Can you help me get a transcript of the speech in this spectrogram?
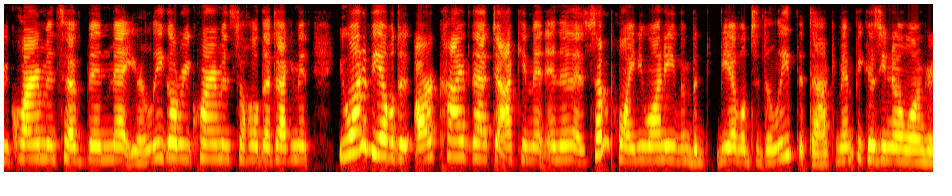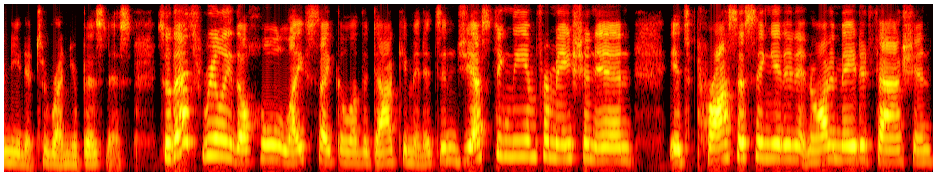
requirements have been met, your legal requirements to hold that document, you want to be able to archive that document. And then at some point, you want to even be able to delete the document because you no longer need it to run your business. So that's really the whole life cycle of a document. It's ingesting the information in, it's processing it in an automated fashion,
